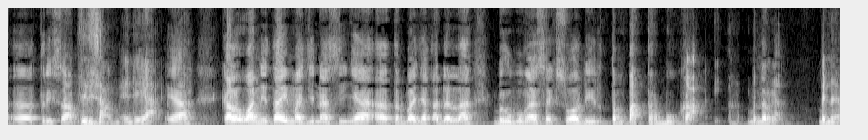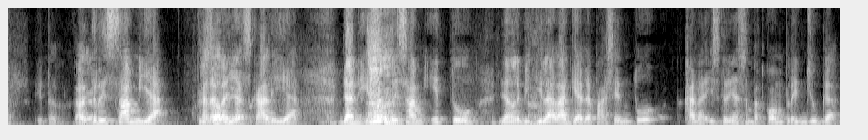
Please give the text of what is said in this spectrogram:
eh, trisam. Trisam, eh, ya. Ya, kalau wanita imajinasinya eh, terbanyak adalah berhubungan seksual di tempat terbuka. Bener nggak? Bener itu. Kalau Iya. trisam ya, karena Trisam, banyak ya. sekali ya. Dan itu trisam itu yang lebih gila lagi ada pasien tuh karena istrinya sempat komplain juga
